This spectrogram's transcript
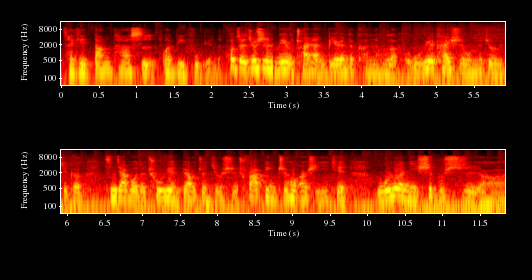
才可以当他是冠病复原的，或者就是没有传染别人的可能了。五月开始，我们就有这个新加坡的出院标准，就是发病之后二十一天，无论你是不是呃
